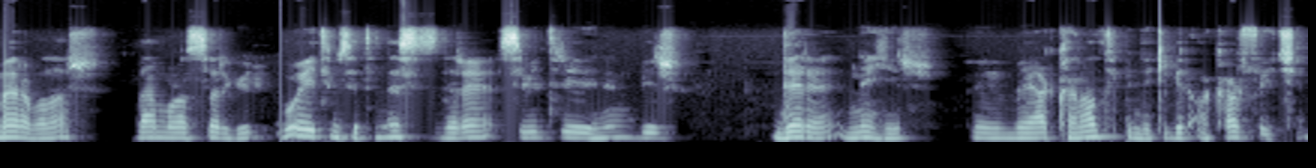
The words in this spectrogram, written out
Merhabalar, ben Murat Sarıgül. Bu eğitim setinde sizlere Civil 3D'nin bir dere, nehir e, veya kanal tipindeki bir akarsu için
